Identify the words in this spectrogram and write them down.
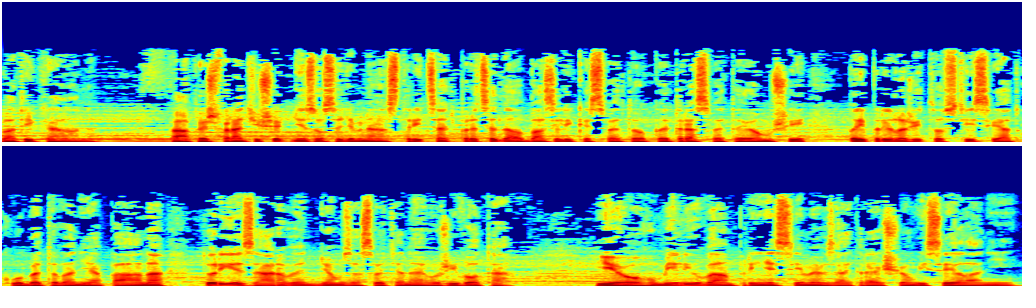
Vatikán. Pápež František dnes o 17.30 predsedal Bazilike svätého Petra svätej Omši pri príležitosti Sviatku obetovania pána, ktorý je zároveň dňom zasveteného života. Jeho homíliu vám prinesieme v zajtrajšom vysielaní.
